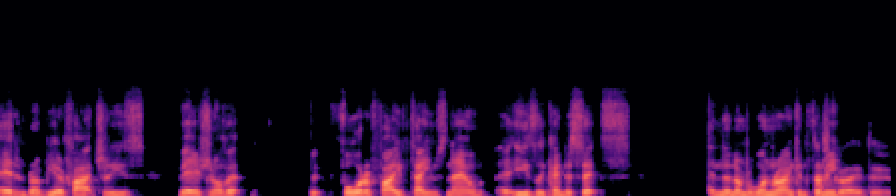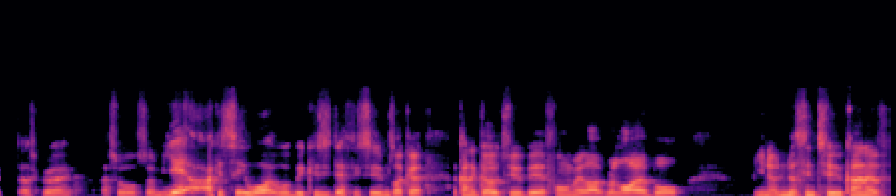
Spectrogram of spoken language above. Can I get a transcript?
Edinburgh Beer Factory's version of it four or five times now, it easily kind of sits in the number one ranking for That's me. That's great, dude. That's great. That's awesome. Yeah, I can see why it would because it definitely seems like a, a kind of go-to beer for me, like reliable. You know, nothing too kind of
